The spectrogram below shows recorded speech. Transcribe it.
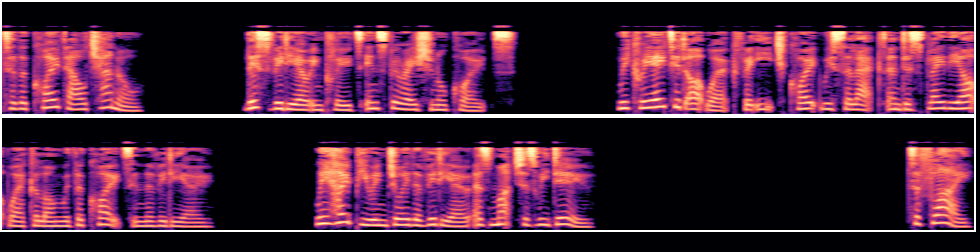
to the Quote Owl channel. This video includes inspirational quotes. We created artwork for each quote we select and display the artwork along with the quotes in the video. We hope you enjoy the video as much as we do. To fly,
